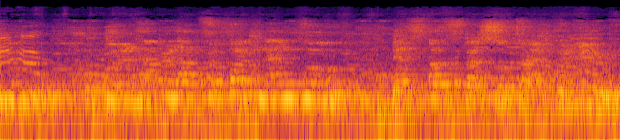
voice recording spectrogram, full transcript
you. We'll have lots of fun and food. There's a special time for you.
